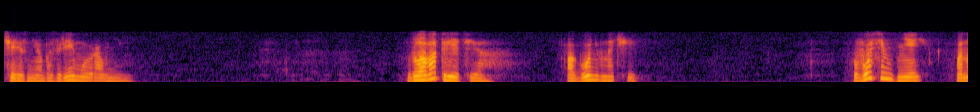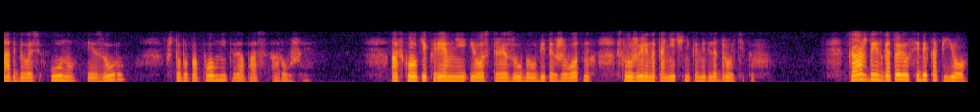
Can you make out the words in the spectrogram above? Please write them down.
через необозримую равнину. Глава третья. Огонь в ночи. Восемь дней понадобилось Уну и Зуру, чтобы пополнить запас оружия. Осколки кремния и острые зубы убитых животных служили наконечниками для дротиков. Каждый изготовил себе копье,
